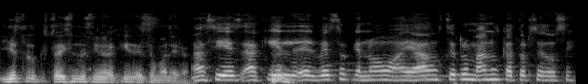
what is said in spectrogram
Y esto es lo que está diciendo el Señor aquí de esta manera. Así es. Aquí el, el verso que no allá es Romanos 14, 12.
